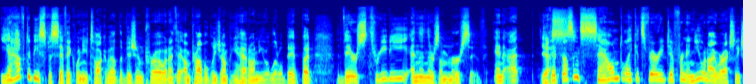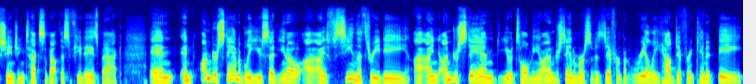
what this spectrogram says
you have to be specific when you talk about the Vision Pro, and I think I'm probably jumping ahead on you a little bit, but there's 3D and then there's immersive. And at Yes. That doesn't sound like it's very different. And you and I were actually exchanging texts about this a few days back. And and understandably, you said, you know, I, have seen the 3D. I, I, understand you had told me, you know, I understand immersive is different, but really, how different can it be?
